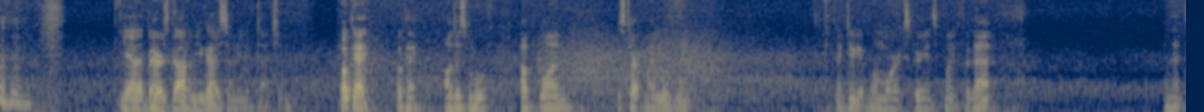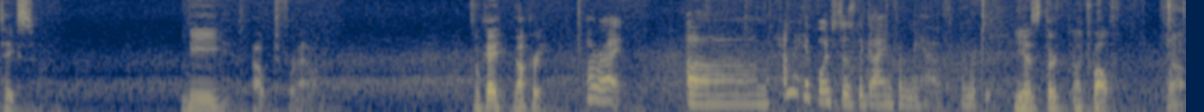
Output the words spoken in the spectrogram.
yeah, that bear's got him. You guys don't need to touch him. Okay, okay. I'll just move up one to start my movement. I do get one more experience point for that, and that takes me out for now. Okay, Valkyrie. All right. Um, how many hit points does the guy in front of me have? Number two. He has thir- uh, 12. Well,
